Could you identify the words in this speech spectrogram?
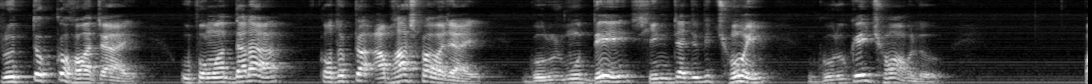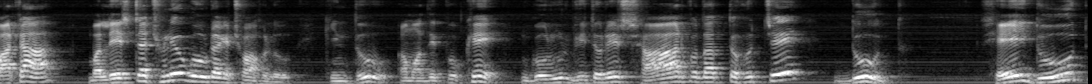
প্রত্যক্ষ হওয়া চায়। উপমার দ্বারা কতকটা আভাস পাওয়া যায়। গরুর মধ্যে শিংটা যদি ছোঁয়, গরুকেই ছোঁয়া হলো। পাটা বা লেজটা ছুঁলেও গরুটাকে ছোঁয়া হলো। কিন্তু আমাদের পক্ষে গরুর ভিতরের সার পদার্থ হচ্ছে দুধ। সেই দুধ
